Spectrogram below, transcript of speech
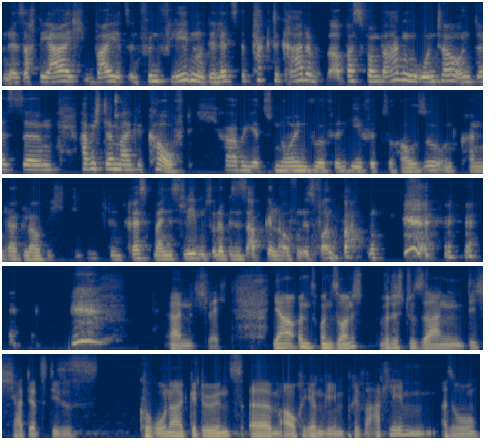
Und er sagte, ja, ich war jetzt in fünf Läden und der letzte packte gerade was vom Wagen runter und das ähm, habe ich dann mal gekauft. Ich habe jetzt neun Würfel Hefe zu Hause und kann da, glaube ich, den Rest meines Lebens oder bis es abgelaufen ist von backen. ja, nicht schlecht. Ja, und, und sonst würdest du sagen, dich hat jetzt dieses Corona-Gedöns ähm, auch irgendwie im Privatleben also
